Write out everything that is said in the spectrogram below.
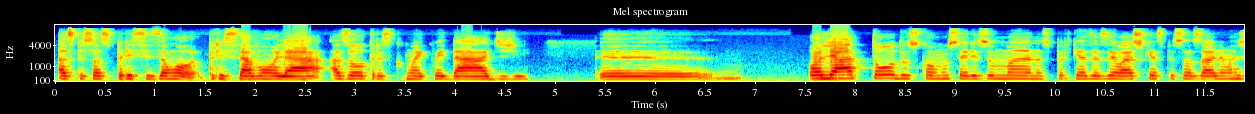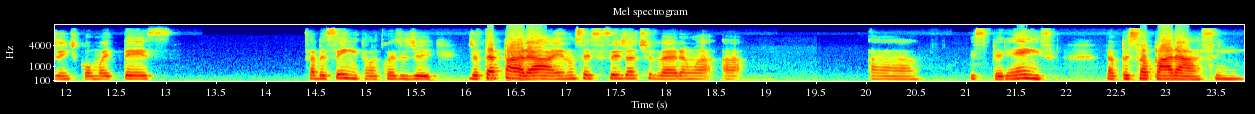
As pessoas precisam, precisavam olhar as outras com equidade. É olhar todos como seres humanos, porque às vezes eu acho que as pessoas olham a gente como ETs. Sabe assim? Aquela coisa de, de até parar. Eu não sei se vocês já tiveram a, a, a experiência da pessoa parar, assim.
